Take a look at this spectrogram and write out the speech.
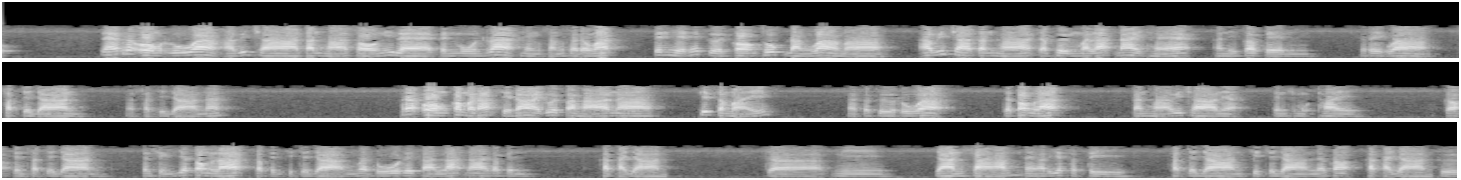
แล้วพระองค์รู้ว่าอาวิชชาตันหาสองนี่แลเป็นมูลรากแห่งสังสารวัฏเป็นเหตุให้เกิดกองทุกข์ดังว่ามา อวิชชาตันหาจะพึงมาละได้แท้ อันนี้ก็เป็นเรียกว่า สัจจยานสัจจยานนะ พระองค์ก็มาละเสียได้ด้วยปหานาพิสมัยนะก็คือรู้ว่าจะต้องละตัณหาวิชาเนี่ย เป็นสมุทัยก็เป็นสัจจยานเป็นสิ่งที่จะต้องละก็เป็นกิจยานเมื่อรู้ด้วยการละได้ก็เป็นกัตยานจะมี ยานสามในอริยสติปัจจยานกิจยานแล้วก็กัตยานคือ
